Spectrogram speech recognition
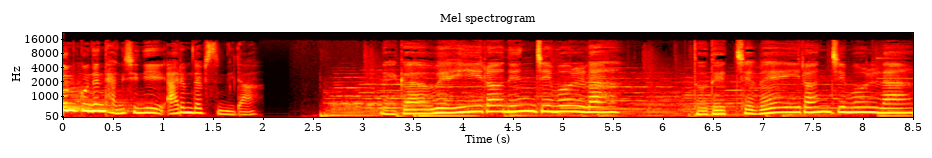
꿈꾸는 당신이 아름답습니다. 내가 왜 이러는지 몰라. 도대체 왜 이런지 몰라.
